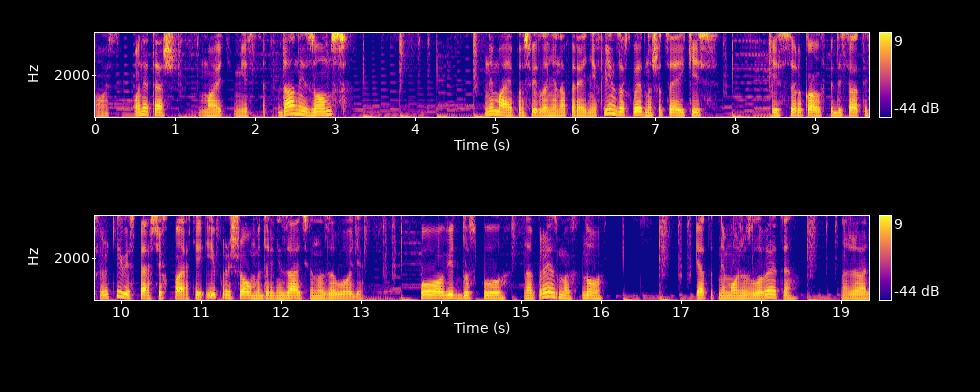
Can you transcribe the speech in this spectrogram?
Ось. Вони теж мають місце. Даний ЗОМС немає просвітлення на передніх лінзах. Видно, що це якийсь із 40-х 50-х років із перших партій і пройшов модернізацію на заводі. По відблиску на призмах, ну, я тут не можу зловити, на жаль.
